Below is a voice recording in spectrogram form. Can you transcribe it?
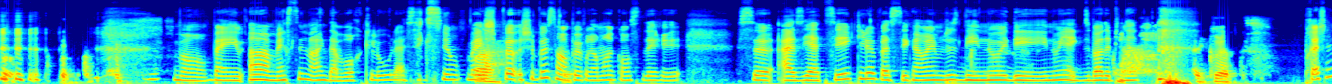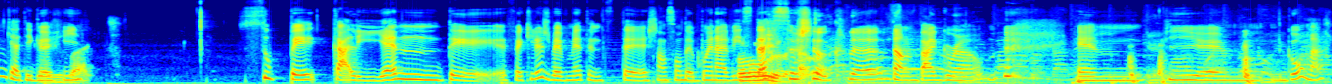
Bon, ben, ah, merci Marc d'avoir clos la section. Ben, je sais Ah. pas, je sais pas si on peut vraiment considérer ça asiatique, là, parce que c'est quand même juste des nouilles, des nouilles avec du beurre de pinot. Écoute. Prochaine catégorie, Exact. soupe caliente. Fait que là, je vais vous mettre une petite euh, chanson de Buena Vista Oh. Social Club dans le background. Puis, go Marc.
